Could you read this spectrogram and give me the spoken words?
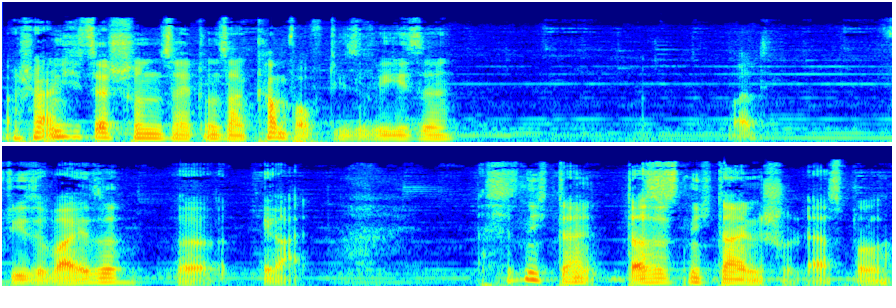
Wahrscheinlich ist er schon seit unserem Kampf auf diese Wiese. Was? Auf diese Weise? Äh, egal. Das ist nicht dein, das ist nicht deine Schuld, Aspel.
